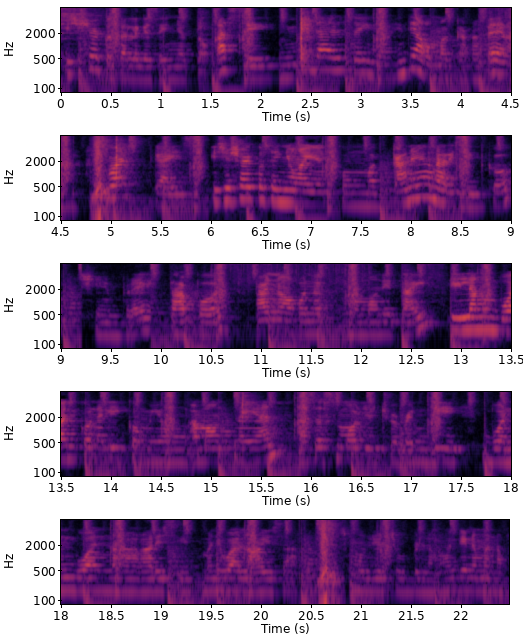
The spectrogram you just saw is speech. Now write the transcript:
Isi-share ko talaga sa inyo to kasi hindi dahil sa inyo, hindi ako magkakapera. First guys, isi-share ko sa inyo ngayon kung magkano yung na-receive ko. Siyempre. Tapos, paano ako nag-monetize. Ilang buwan ko nalikom yung amount na yan. As a small YouTuber, hindi buwan-buwan nakaka-receive. Maniwala kayo sa akin. Small YouTuber lang. Hindi naman ako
